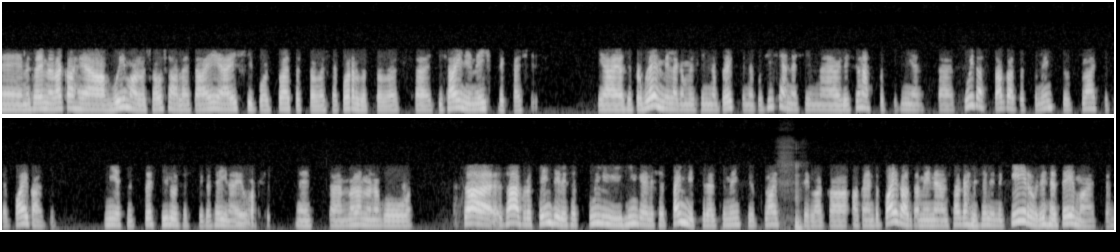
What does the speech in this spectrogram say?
Äh, me saime väga hea võimaluse osaleda EAS-i poolt toetatavas ja korraldatavas disaini meistriklassis. ja, ja see probleem, millega me sinna projekti nagu sisenesime, oli sõnastatud nii, et kuidas tagada tsementplaatide paigaldus, nii et need tõesti ilusasti ka seina jõuaksid. et me oleme nagu sajaprotsendiliselt tulihingelised fännid sellel tsementjuhtplaatidel, aga, aga nende paigaldamine on sageli selline keeruline teema, et,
